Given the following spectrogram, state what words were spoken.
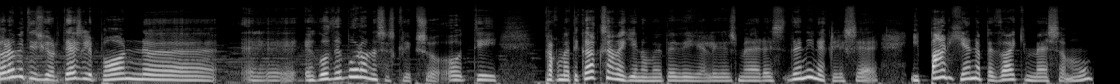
Τώρα με τις γιορτές λοιπόν, ε, ε, εγώ δεν μπορώ να σας κρύψω ότι πραγματικά ξαναγίνομαι παιδί για λίγες μέρες. Δεν είναι κλισέ. Υπάρχει ένα παιδάκι μέσα μου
